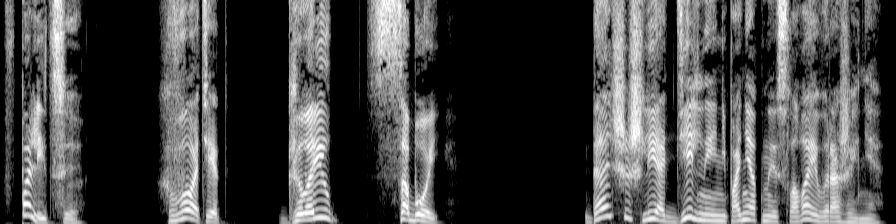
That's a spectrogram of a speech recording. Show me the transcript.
в полицию. «Хватит!» — говорил с собой. Дальше шли отдельные непонятные слова и выражения.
